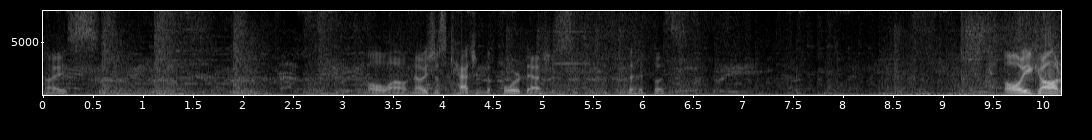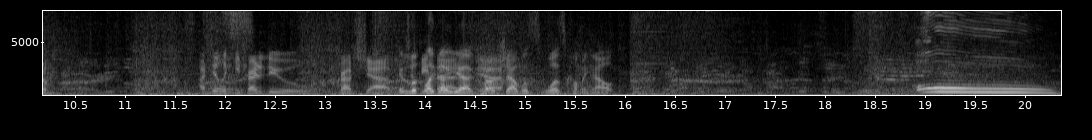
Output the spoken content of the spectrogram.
Nice. Oh wow, now he's just catching the forward dashes the headbutts. Oh, he got him. I feel like he tried to do crouch jab. It looked like that. a yeah, crouch jab was was coming out. Oh!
